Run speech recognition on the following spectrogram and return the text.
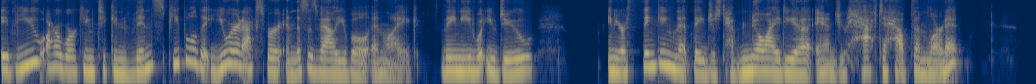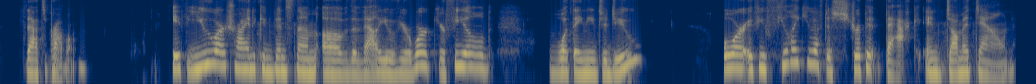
If you are working to convince people that you are an expert and this is valuable and like they need what you do and you're thinking that they just have no idea and you have to help them learn it, that's a problem. If you are trying to convince them of the value of your work, your field, what they need to do, or if you feel like you have to strip it back and dumb it down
